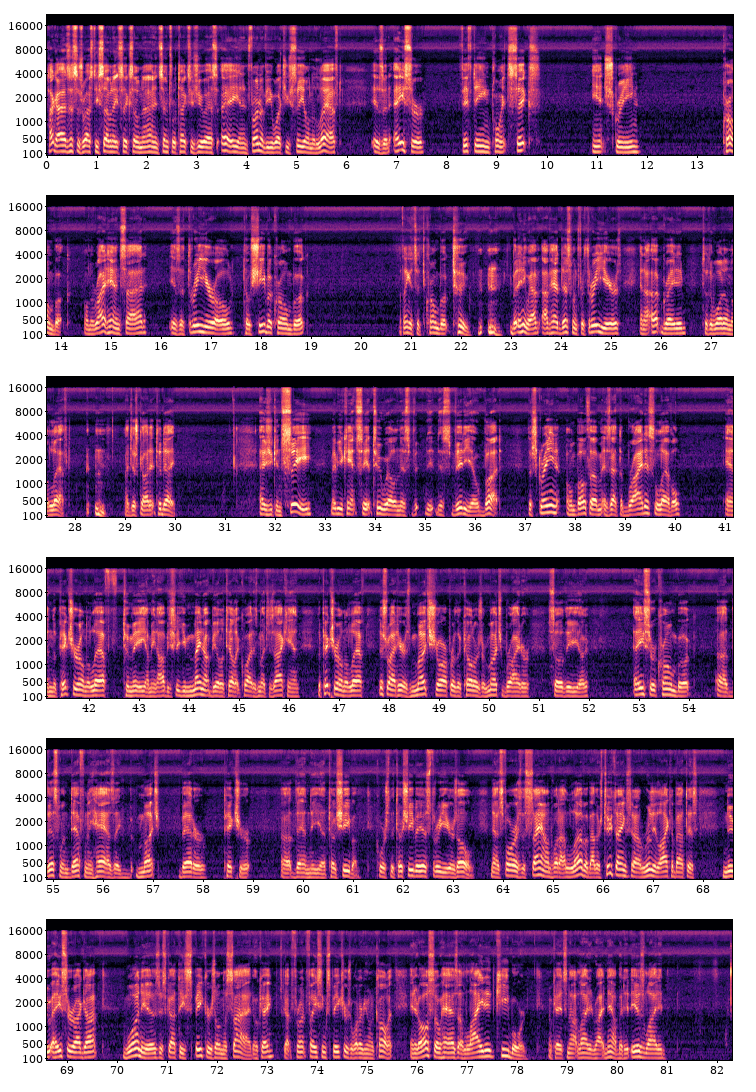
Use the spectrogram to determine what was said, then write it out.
Hi guys, this is Rusty 78609 in Central Texas, USA, and in front of you what you see on the left is an Acer 15.6 inch screen Chromebook. On the right hand side is a three-year-old Toshiba Chromebook. I think it's a Chromebook 2. but anyway, I've, I've had this one for three years and I upgraded to the one on the left. I just got it today. As you can see, maybe you can't see it too well in this this video, but the screen on both of them is at the brightest level, and the picture on the left, to me, I mean, obviously you may not be able to tell it quite as much as I can. The picture on the left, this right here is much sharper, the colors are much brighter, so the uh, Acer Chromebook, uh, this one definitely has a much better picture uh, than the uh, Toshiba. Of course, the Toshiba is three years old. Now, as far as the sound, what I love about there's two things that I really like about this new Acer I got. One is it's got these speakers on the side, okay? It's got front-facing speakers or whatever you want to call it. And it also has a lighted keyboard. Okay, it's not lighted right now, but it is lighted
